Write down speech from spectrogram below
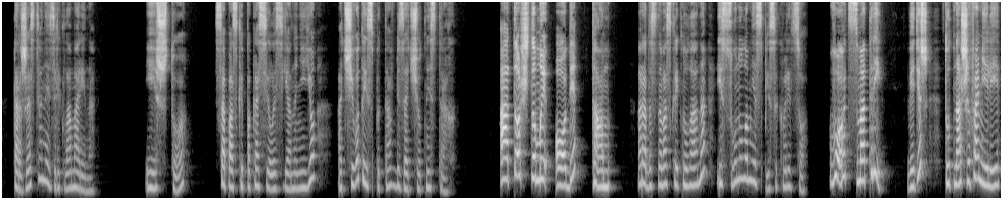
– торжественно изрекла Марина. «И что?» – с опаской покосилась я на нее, отчего-то испытав безотчетный страх. «А то, что мы обе там!» – радостно воскликнула она и сунула мне список в лицо. «Вот, смотри!» Видишь, тут наши фамилии!»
